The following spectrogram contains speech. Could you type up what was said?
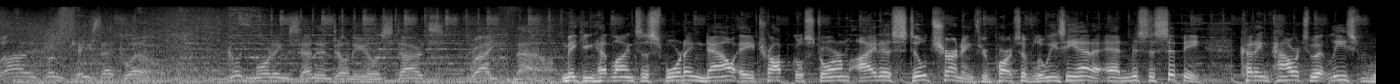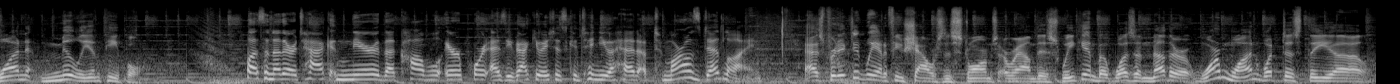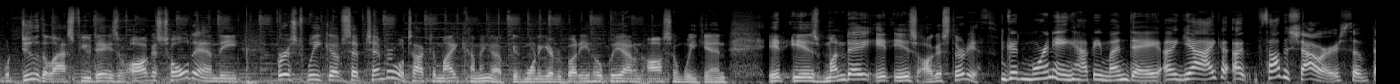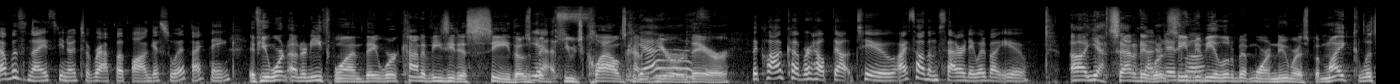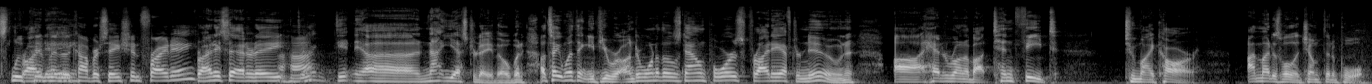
Live from KSAT 12. Good Morning San Antonio starts right now. Making headlines this morning, now a tropical storm, Ida, still churning through parts of Louisiana and Mississippi, cutting power to at least 1 million people. Plus, another attack near the Kabul airport as evacuations continue ahead of tomorrow's deadline. As predicted, we had a few showers and storms around this weekend, but was another warm one. What does the uh, what do the last few days of August hold and the first week of September? We'll talk to Mike coming up. Good morning, everybody. Hope you had an awesome weekend. It is Monday. It is August 30th. Good morning. Happy Monday. Uh, yeah, I, I, saw the showers, so that was nice, you know, to wrap up August with. I think. If you weren't underneath one, they were kind of easy to see. Those yes. big, huge clouds, kind yes. of here or there. The cloud cover helped out too. I saw them Saturday. What about you? Uh, yeah, Saturday, Saturday where it seemed well. to be a little bit more numerous. But Mike, let's loop Friday. him into the conversation. Friday? Friday, Saturday. Uh-huh. uh, not yesterday, though. But I'll tell you one thing. If you were under one of those downpours Friday afternoon, uh, I had to run about 10 feet to my car. I might as well have jumped in a pool.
